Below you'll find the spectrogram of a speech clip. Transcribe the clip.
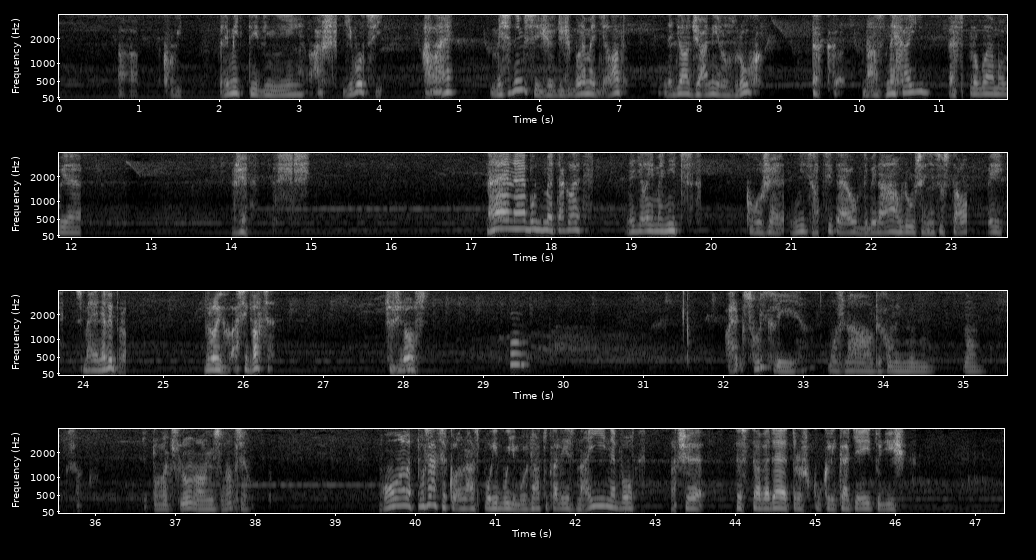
A Takový primitivní až divocí. Ale myslím si, že když budeme dělat, nedělat žádný rozruch, tak nás nechají bezproblémově. Takže ne, ne, buďme takhle, nedělejme nic, jakože nic hlasitého, kdyby náhodou se něco stalo, aby jsme je nevypro. Bylo jich asi 20. Což je dost. A jak jsou rychlí? Možná bychom jim... No, však... Tohle člun, ale oni jsou napřel. No, ale pořád se kolem nás pohybují. Možná to tady znají, nebo naše cesta vede trošku klikatěji, tudíž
